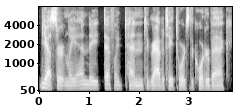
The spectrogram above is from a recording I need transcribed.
Yeah, certainly. And they definitely tend to gravitate towards the quarterback.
